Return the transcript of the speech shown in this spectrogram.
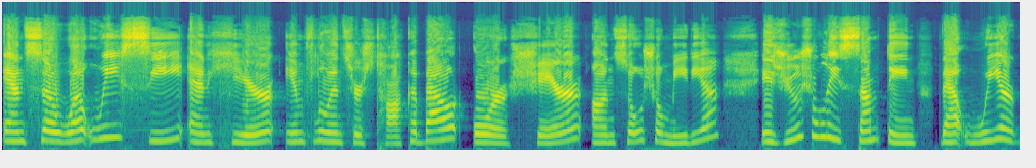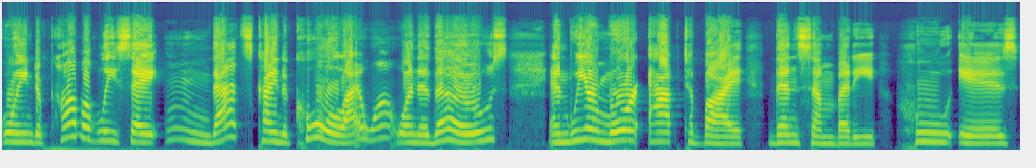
and so, what we see and hear influencers talk about or share on social media is usually something that we are going to probably say, mm, That's kind of cool. I want one of those. And we are more apt to buy than somebody who is,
